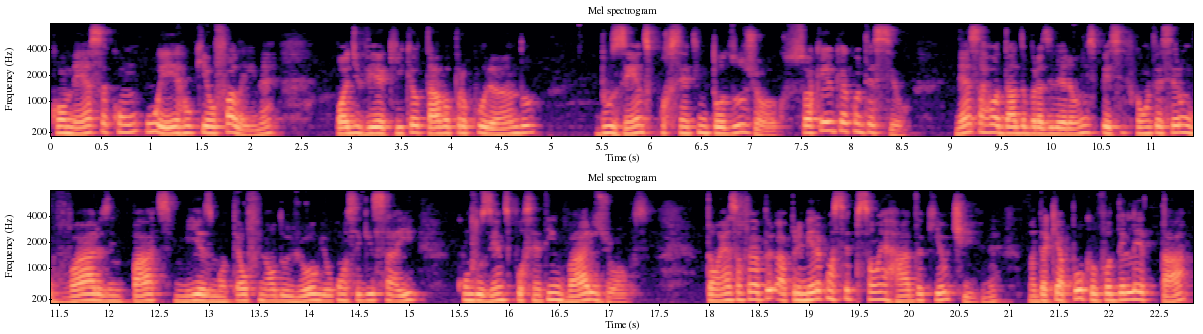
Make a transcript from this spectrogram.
começa com o erro que eu falei. Né? Pode ver aqui que eu estava procurando 200% em todos os jogos. Só que aí o que aconteceu? Nessa rodada do Brasileirão em específico aconteceram vários empates mesmo até o final do jogo e eu consegui sair com 200% em vários jogos. Então essa foi a, primeira concepção errada que eu tive, né? Mas daqui a pouco eu vou deletar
